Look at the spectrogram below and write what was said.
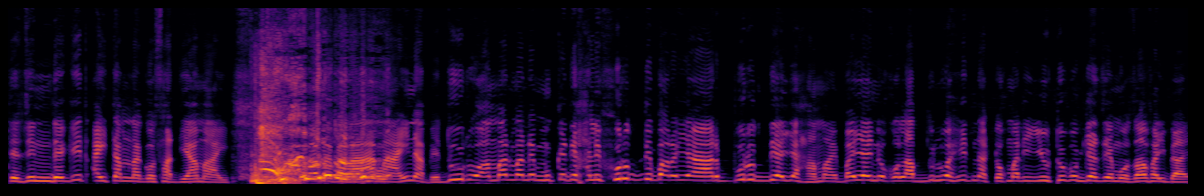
তে জিন্দেগিত আইতাম না গো সাদিয়া মাই নাই না বে দূর আমার মানে মুখে দিয়ে খালি ফুরুত দি বারইয়া আর ফুরুত দিয়া ইয়া হামাই বাই আই নকল আব্দুল ওয়াহিদ নাটক মারি ইউটিউবত গিয়া যে মজা পাইবাই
